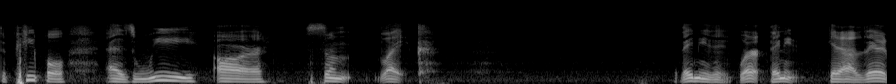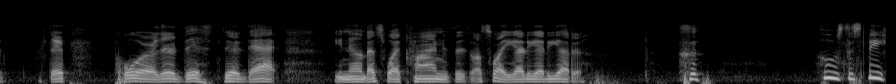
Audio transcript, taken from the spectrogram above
the people as we are some like they need to work. They need to get out of there. They're poor. They're this. They're that. You know that's why crime is. That's why yada yada yada. Who's to speak?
